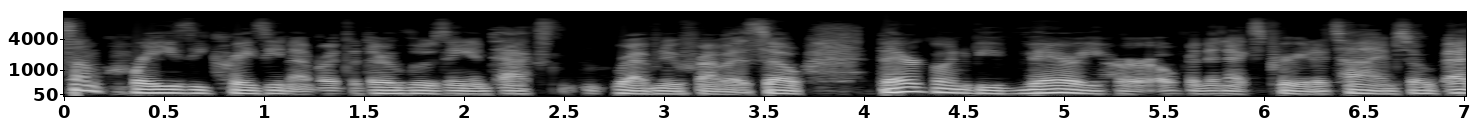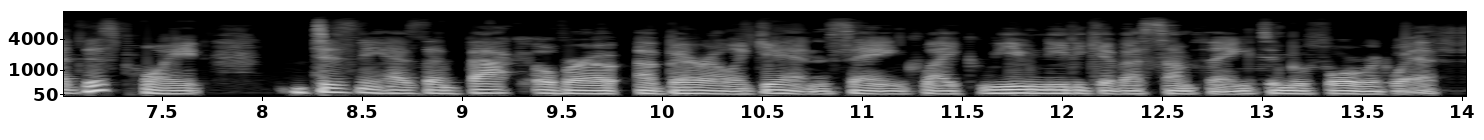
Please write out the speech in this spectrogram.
some crazy crazy number that they're losing in tax revenue from it so they're going to be very hurt over the next period of time so at this point disney has them back over a, a barrel again saying like you need to give us something to move forward with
